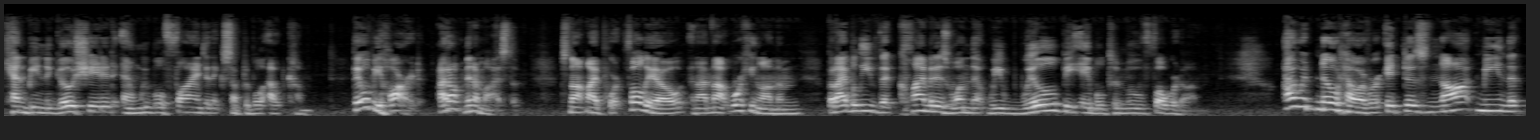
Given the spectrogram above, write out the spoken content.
can be negotiated and we will find an acceptable outcome. They will be hard. I don't minimize them. It's not my portfolio and I'm not working on them, but I believe that climate is one that we will be able to move forward on. I would note, however, it does not mean that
